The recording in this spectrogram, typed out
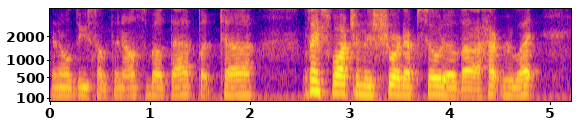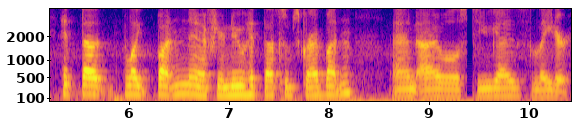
and I'll do something else about that. But uh, thanks for watching this short episode of uh, Hut Roulette. Hit that like button, if you're new, hit that subscribe button, and I will see you guys later.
